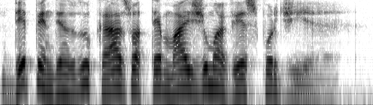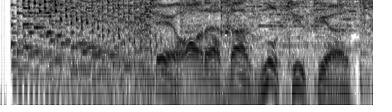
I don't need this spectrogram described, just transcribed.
dependendo do caso, até mais de uma vez por dia. É hora das notícias.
